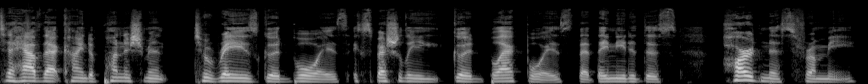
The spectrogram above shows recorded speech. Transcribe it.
to have that kind of punishment to raise good boys, especially good black boys, that they needed this hardness from me.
